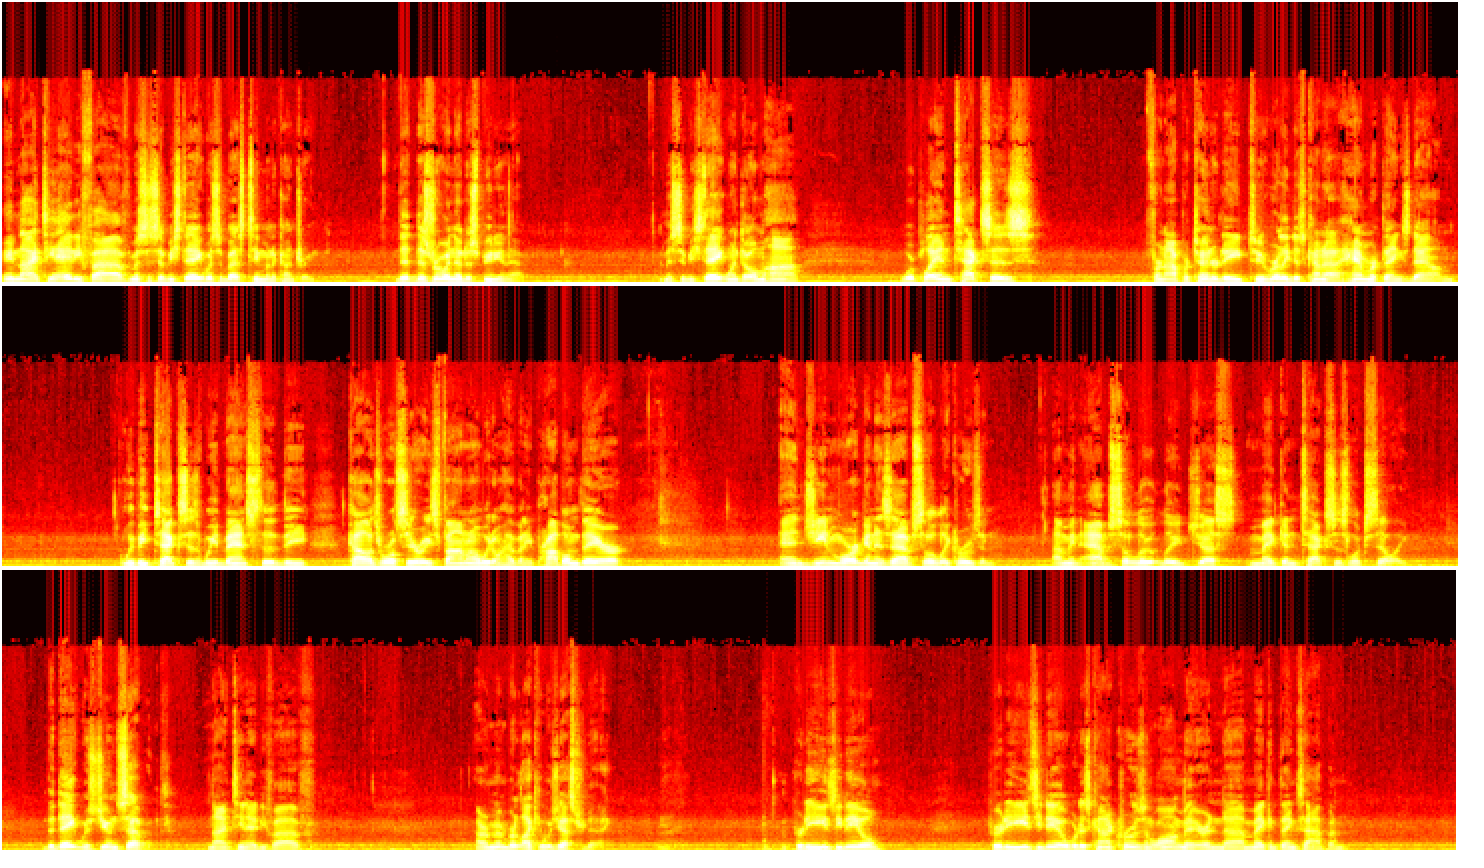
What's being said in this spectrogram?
In 1985, Mississippi State was the best team in the country. There's really no disputing that. Mississippi State went to Omaha we're playing Texas for an opportunity to really just kind of hammer things down. We beat Texas. We advanced to the College World Series final. We don't have any problem there. And Gene Morgan is absolutely cruising. I mean, absolutely just making Texas look silly. The date was June 7th, 1985. I remember it like it was yesterday. Pretty easy deal pretty easy deal. We're just kind of cruising along there and uh, making things happen.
